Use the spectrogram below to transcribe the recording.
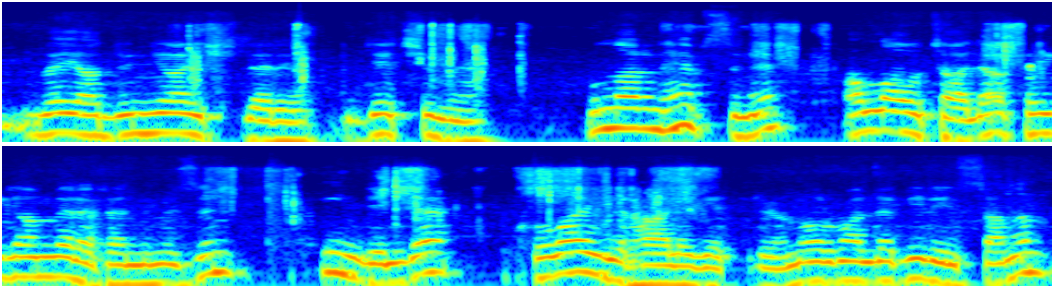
veya dünya işleri, geçimi bunların hepsini Allahu Teala Peygamber Efendimizin indinde kolay bir hale getiriyor. Normalde bir insanın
